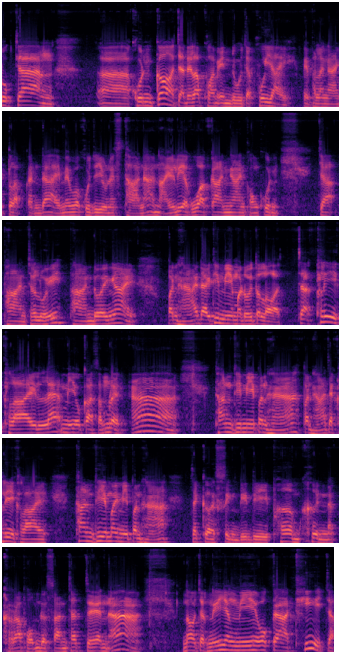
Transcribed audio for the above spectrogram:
ลูกจ้างอ่าคุณก็จะได้รับความเอ็นดูจากผู้ใหญ่เป็นพลังงานกลับกันได้ ไม่ว่าคุณจะอยู่ในสถานะไหนเรียกว่าการงานของคุณจะผ่านฉลุยผ่านโดยง่าย ปัญหาใดที่มีมาโดยตลอด จะคลี่คลายและมีโอกาสสำเร็จอ่าท่านที่มีปัญหาปัญหาจะคลี่คลาย ท่านที่ไม่มีปัญหา จะเกิดสิ่งดีๆ เพิ่มขึ้นนะครับผมเดอะซันชัดเจนอ่านอกจากนี้ยังมีโอกาสที่จะ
